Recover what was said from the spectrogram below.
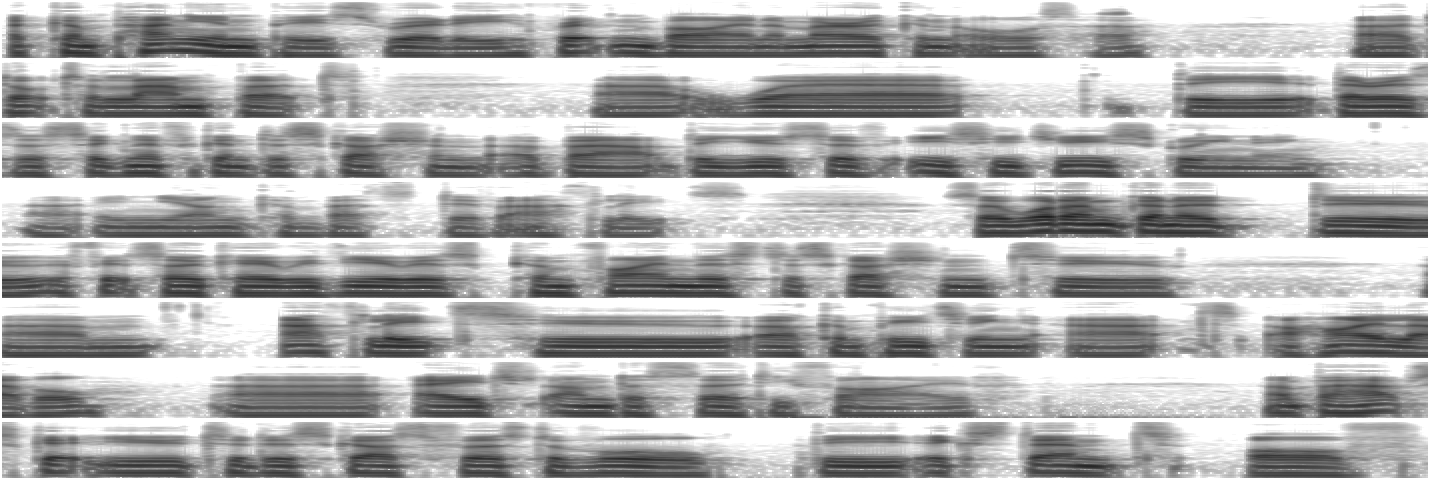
a companion piece, really written by an American author, uh, Dr. Lampert, uh, where the there is a significant discussion about the use of ECG screening uh, in young competitive athletes. So what I'm going to do, if it's okay with you, is confine this discussion to um, athletes who are competing at a high level, uh, aged under 35, and perhaps get you to discuss first of all the extent of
